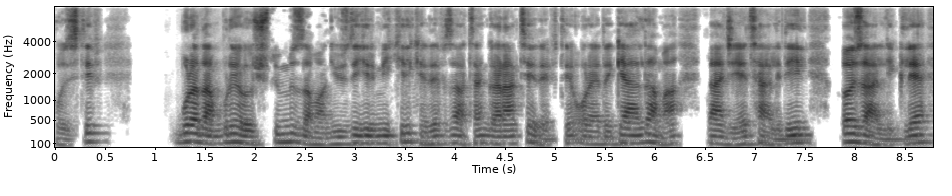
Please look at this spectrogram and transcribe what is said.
pozitif. Buradan buraya ölçtüğümüz zaman %22'lik hedef zaten garanti hedefti. Oraya da geldi ama bence yeterli değil. Özellikle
